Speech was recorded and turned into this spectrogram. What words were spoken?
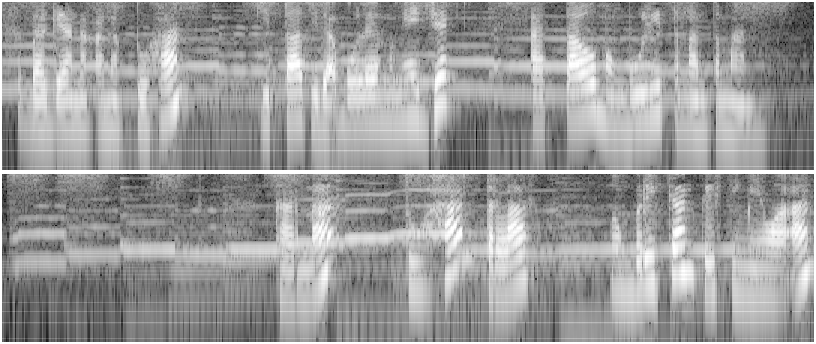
sebagai anak-anak Tuhan, kita tidak boleh mengejek atau membuli teman-teman. Karena Tuhan telah memberikan keistimewaan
